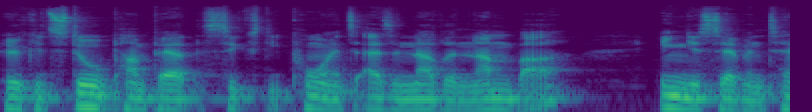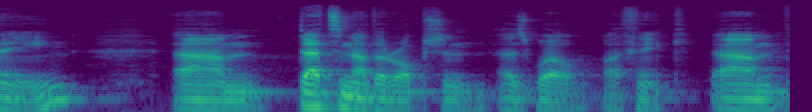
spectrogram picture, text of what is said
who could still pump out the sixty points as another number in your seventeen. Um, that's another option as well. I think. Um,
